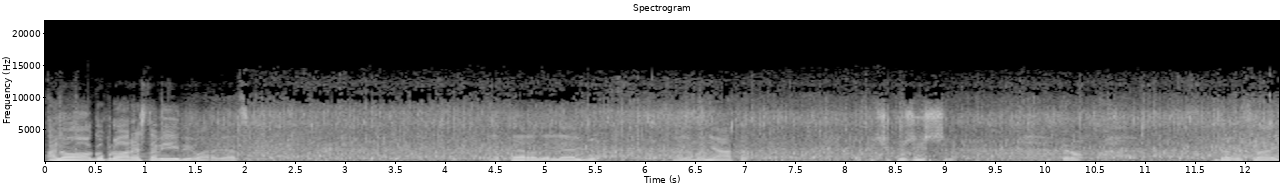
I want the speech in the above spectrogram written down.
Ah no, GoPro resta video. Qua ragazzi. La terra dell'Elvo, bella bagnata, appiccicosissima. Però Dragonfly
